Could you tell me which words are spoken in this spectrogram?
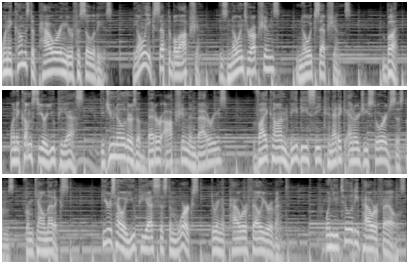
When it comes to powering your facilities, the only acceptable option is no interruptions, no exceptions. But when it comes to your UPS, did you know there's a better option than batteries? VYCON VDC Kinetic Energy Storage Systems from Calnetix. Here's how a UPS system works during a power failure event. When utility power fails,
